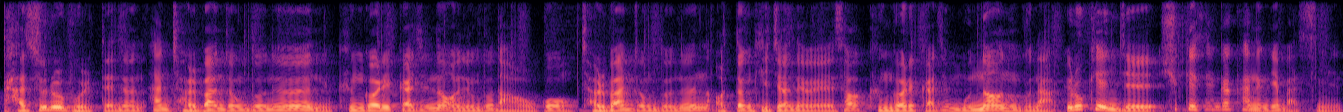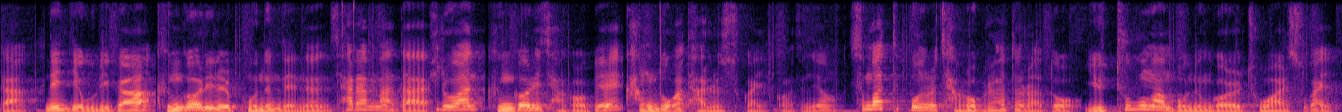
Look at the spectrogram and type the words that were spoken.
다수를 볼 때는 한 절반 정도는 근거리까지는 어느 정도 나오고 절반 정도는 어떤 기전에 의해서 근거리까지 못 나오는구나 이렇게 이제 쉽게 생각하는 게 맞습니다 근데 이제 우리가 근거리를 보는 데는 사람마다 필요한 근거리 작업의 강도가 다를 수가 있거든요 스마트폰으로 작업을 하더라도 유튜브만 보는 걸 좋아할 수가 있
